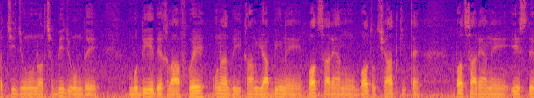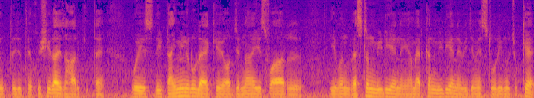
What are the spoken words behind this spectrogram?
25 ਜੂਨ ਔਰ 26 ਜੂਨ ਦੇ ਮੋਦੀ ਦੇ ਖਿਲਾਫ ਹੋਏ ਉਹਨਾਂ ਦੀ ਕਾਮਯਾਬੀ ਨੇ ਬਹੁਤ ਸਾਰਿਆਂ ਨੂੰ ਬਹੁਤ ਉਤਸ਼ਾਹਤ ਕੀਤਾ ਹੈ। ਬਹੁਤ ਸਾਰਿਆਂ ਨੇ ਇਸ ਦੇ ਉੱਤੇ ਜਿੱਥੇ ਖੁਸ਼ੀ ਦਾ ਇਜ਼ਹਾਰ ਕੀਤਾ ਹੈ, ਉਹ ਇਸ ਦੀ ਟਾਈਮਿੰਗ ਨੂੰ ਲੈ ਕੇ ਔਰ ਜਿੰਨਾ ਇਸ ਵਾਰ ਈਵਨ ਵੈਸਟਰਨ ਮੀਡੀਆ ਨੇ ਅਮਰੀਕਨ ਮੀਡੀਆ ਨੇ ਵੀ ਜਿਵੇਂ ਸਟੋਰੀ ਨੂੰ ਚੁੱਕਿਆ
